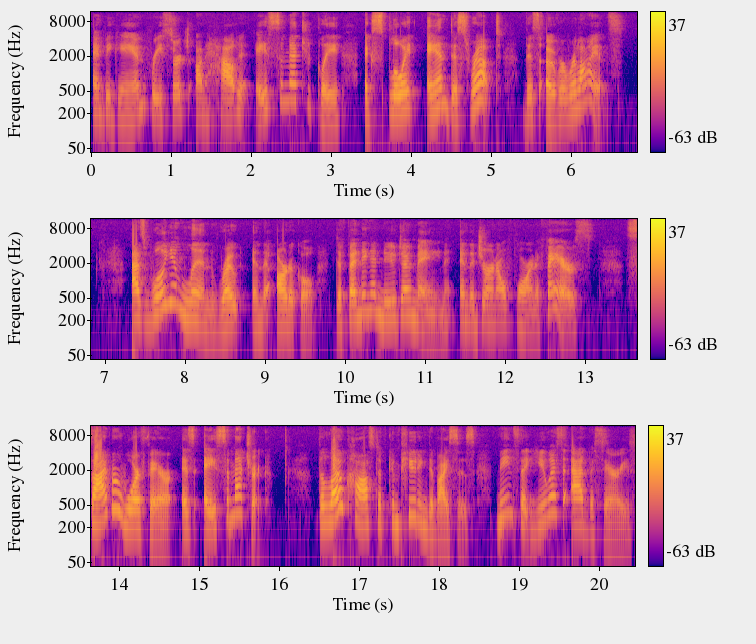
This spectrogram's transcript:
and began research on how to asymmetrically exploit and disrupt this over-reliance. As William Lynn wrote in the article Defending a New Domain in the journal Foreign Affairs, Cyber warfare is asymmetric. The low cost of computing devices means that U.S. adversaries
